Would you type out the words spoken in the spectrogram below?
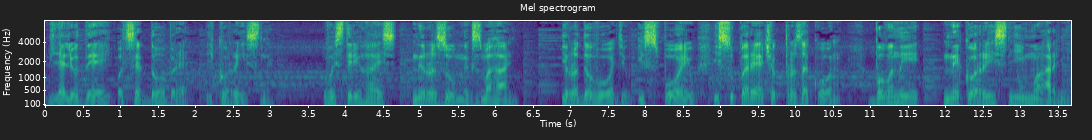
Для людей оце добре і корисне. Вистерігайся нерозумних змагань, і родоводів, і спорів, і суперечок про закон, бо вони некорисні й марні.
